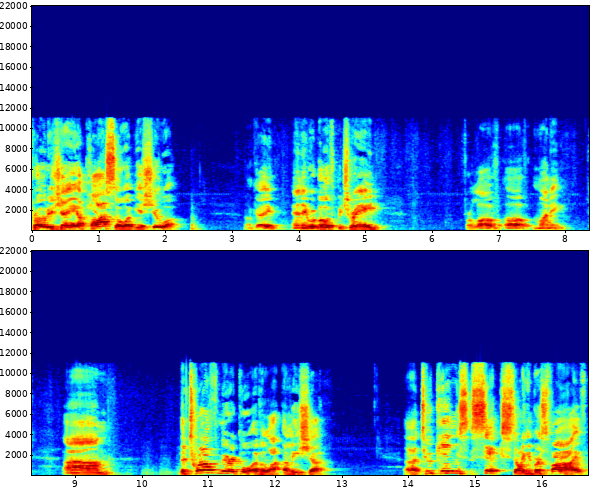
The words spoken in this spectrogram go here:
protege, apostle of Yeshua. Okay? And they were both betrayed for love of money. Um, the 12th miracle of Elisha, uh, 2 Kings 6, starting in verse 5.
